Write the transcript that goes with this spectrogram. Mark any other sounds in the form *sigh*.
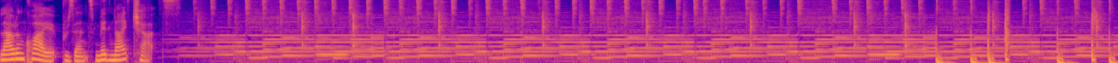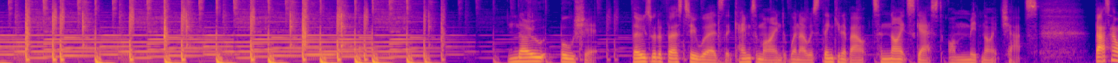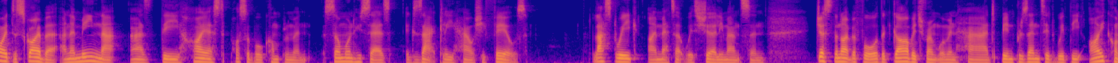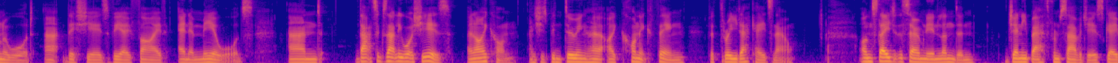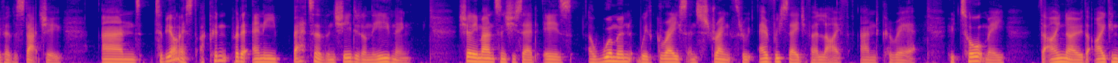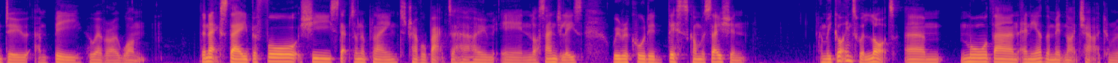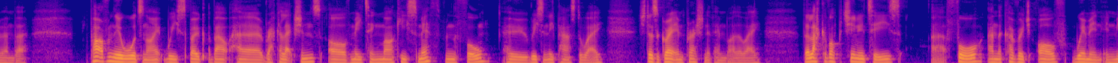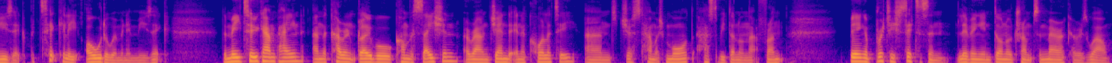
Loud and Quiet presents Midnight Chats. No bullshit. Those were the first two words that came to mind when I was thinking about tonight's guest on Midnight Chats. That's how I describe her, and I mean that as the highest possible compliment. Someone who says exactly how she feels. Last week, I met up with Shirley Manson. Just the night before, the Garbage Frontwoman had been presented with the Icon Award at this year's VO5 NME Awards, and that's exactly what she is an icon, and she's been doing her iconic thing for three decades now. On stage at the ceremony in London, Jenny Beth from Savages gave her the statue, and to be honest, I couldn't put it any better than she did on the evening. Shirley Manson, she said, is a woman with grace and strength through every stage of her life and career, who taught me that I know that I can do and be whoever I want. The next day, before she stepped on a plane to travel back to her home in Los Angeles, we recorded this conversation. And we got into a lot, um, more than any other midnight chat I can remember. Apart from the awards night, we spoke about her recollections of meeting Marquis Smith from The Fall, who recently passed away. She does a great impression of him, by the way. The lack of opportunities uh, for and the coverage of women in music, particularly older women in music. The Me Too campaign and the current global conversation around gender inequality and just how much more has to be done on that front. Being a British citizen living in Donald Trump's America as well.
